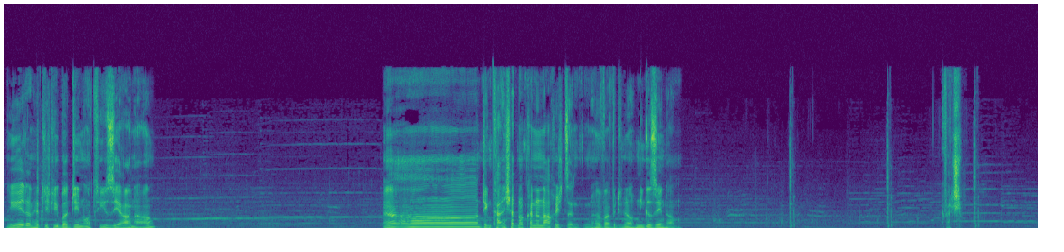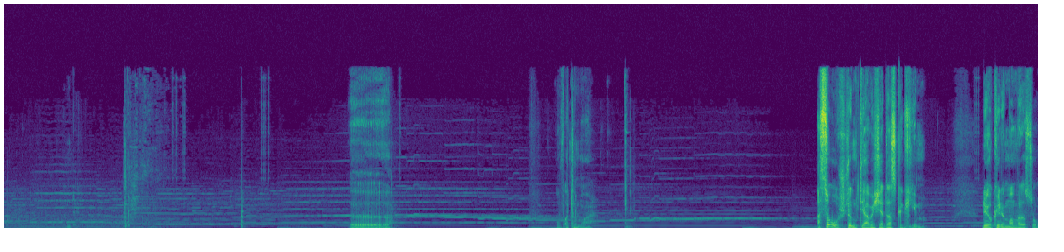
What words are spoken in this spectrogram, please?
Nee, dann hätte ich lieber den Ortisianer. Ja, den kann ich halt noch keine Nachricht senden, ne, weil wir den noch nie gesehen haben. Quatsch. Äh. Oh, warte mal. Ach so, stimmt, die habe ich ja das gegeben. Ne, okay, dann machen wir das so.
